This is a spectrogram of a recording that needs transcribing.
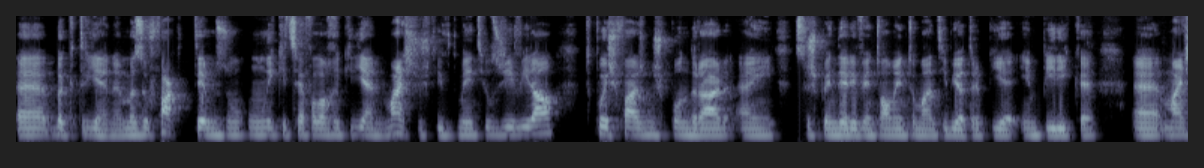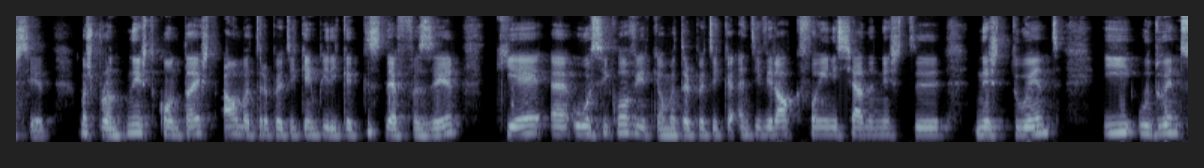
uh, bacteriana, mas o facto de termos um, um líquido cefalorraquidiano mais sugestivo de uma etiologia viral depois faz-nos ponderar em suspender eventualmente uma antibioterapia empírica uh, mais cedo. Mas pronto, neste contexto há uma terapêutica empírica que se deve fazer, que é uh, o aciclovir, que é uma terapêutica antiviral que foi iniciada neste, neste doente e o doente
